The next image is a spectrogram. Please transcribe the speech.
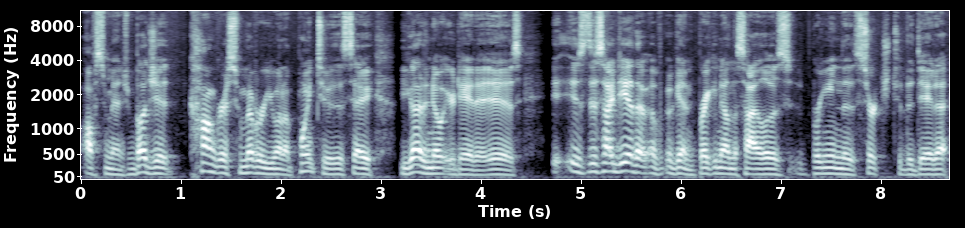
Office of Management Budget, Congress, whomever you want to point to, to say you got to know what your data is is this idea that of, again breaking down the silos bringing the search to the data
